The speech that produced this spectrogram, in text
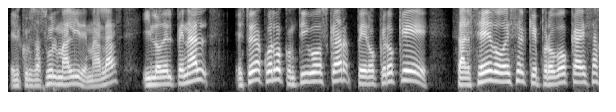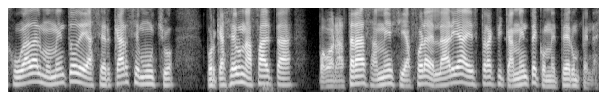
el Cruz Azul mal y de malas. Y lo del penal, estoy de acuerdo contigo, Oscar, pero creo que Salcedo es el que provoca esa jugada al momento de acercarse mucho porque hacer una falta por atrás a Messi afuera del área es prácticamente cometer un penal.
